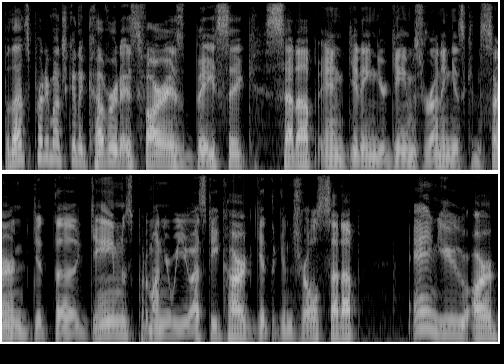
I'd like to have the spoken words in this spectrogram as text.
But that's pretty much going to cover it as far as basic setup and getting your games running is concerned. Get the games, put them on your Wii U SD card, get the controls set up, and you are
